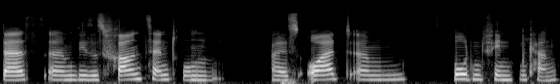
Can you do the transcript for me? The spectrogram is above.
dass ähm, dieses Frauenzentrum als Ort ähm, Boden finden kann.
